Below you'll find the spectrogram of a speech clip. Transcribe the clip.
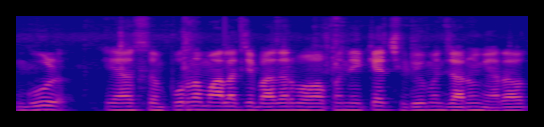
गूळ या संपूर्ण मालाचे बाजारभाव आपण एकाच व्हिडिओमध्ये जाणून घेणार आहोत.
